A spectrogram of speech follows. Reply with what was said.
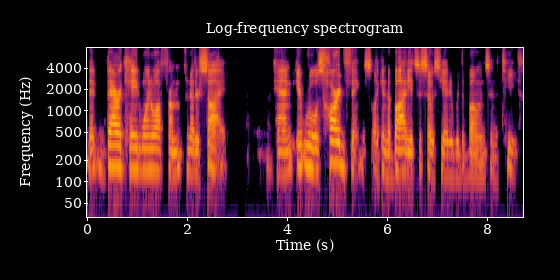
that barricade one off from another side. And it rules hard things, like in the body, it's associated with the bones and the teeth.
